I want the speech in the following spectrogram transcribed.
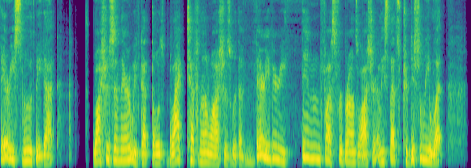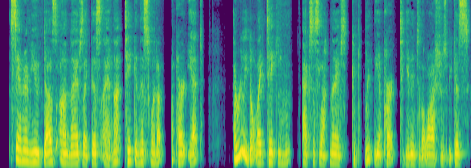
Very smooth. We got washers in there. We've got those black Teflon washers with a very, very thin phosphor bronze washer. At least that's traditionally what Sanrenmu does on knives like this. I have not taken this one up apart yet. I really don't like taking axis lock knives completely apart to get into the washers because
